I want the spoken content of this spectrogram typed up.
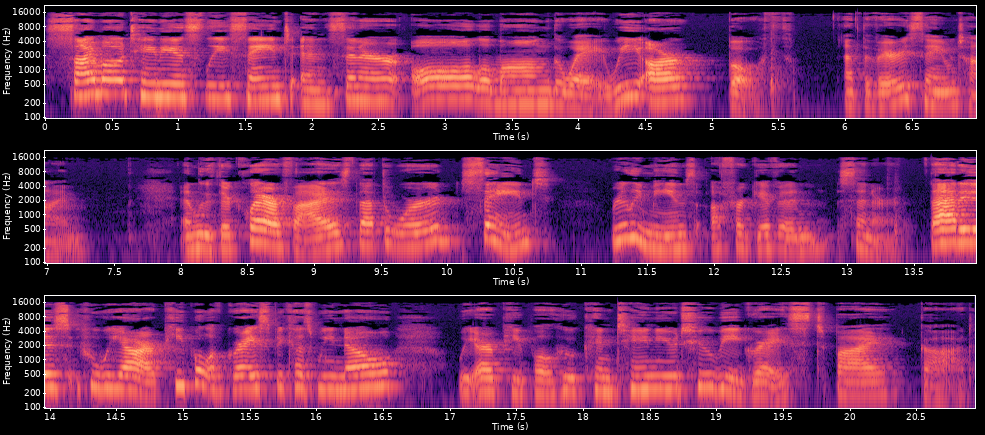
simultaneously saint and sinner all along the way. We are both at the very same time. And Luther clarifies that the word saint really means a forgiven sinner. That is who we are, people of grace, because we know we are people who continue to be graced by God.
